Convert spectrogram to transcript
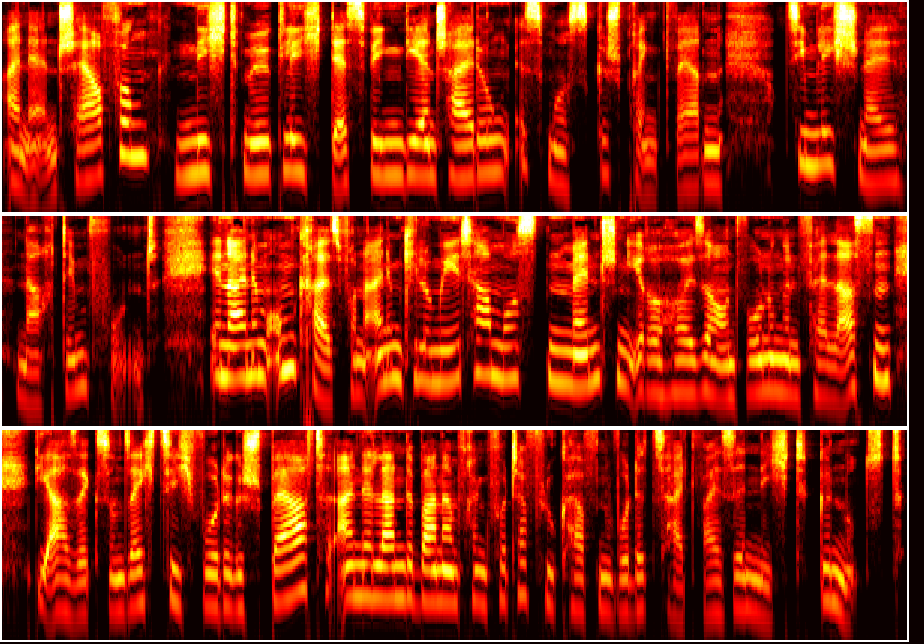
Eine Entschärfung nicht möglich, deswegen die Entscheidung, es muss gesprengt werden. Ziemlich schnell nach dem Fund. In einem Umkreis von einem Kilometer mussten Menschen ihre Häuser und Wohnungen verlassen. Die A66 wurde gesperrt. Eine eine Landebahn am Frankfurter Flughafen wurde zeitweise nicht genutzt.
